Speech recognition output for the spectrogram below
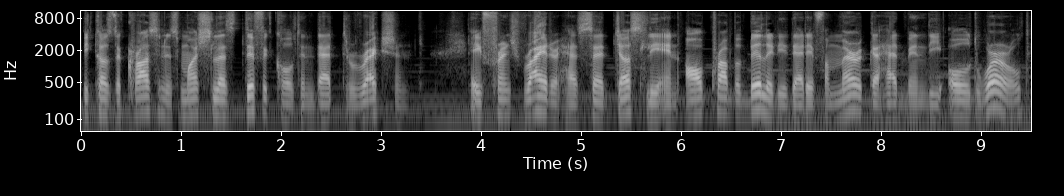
Because the crossing is much less difficult in that direction. A French writer has said justly in all probability that if America had been the old world,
